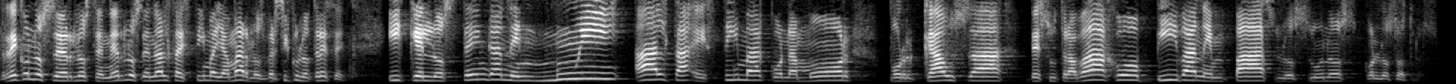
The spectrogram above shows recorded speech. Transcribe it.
Reconocerlos, tenerlos en alta estima y amarlos. Versículo 13. Y que los tengan en muy alta estima con amor por causa de su trabajo, vivan en paz los unos con los otros.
